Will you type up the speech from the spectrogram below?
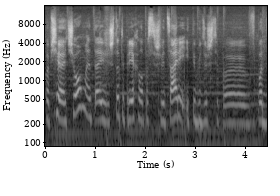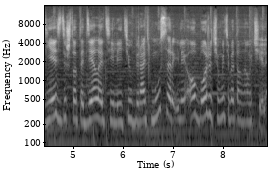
вообще о чем это, и что ты приехала после Швейцарии, и ты будешь типа в подъезде что-то делать или идти убирать мусор, или, о боже, чему тебя там научили.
